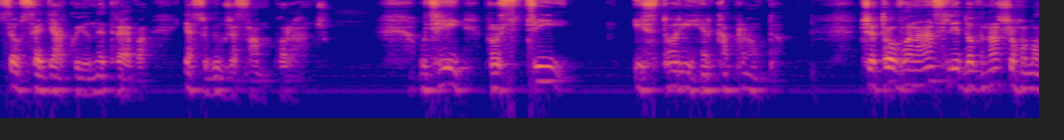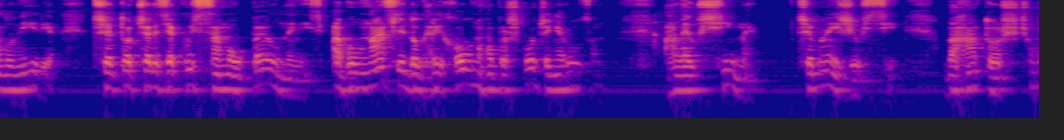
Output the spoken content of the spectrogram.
все все дякую, не треба, я собі вже сам пораджу. У цій простій історії гірка правда. Чи то внаслідок нашого маловір'я, чи то через якусь самовпевненість, або внаслідок гріховного пошкодження розуму. Але всі ми, чи майже всі, багато що,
